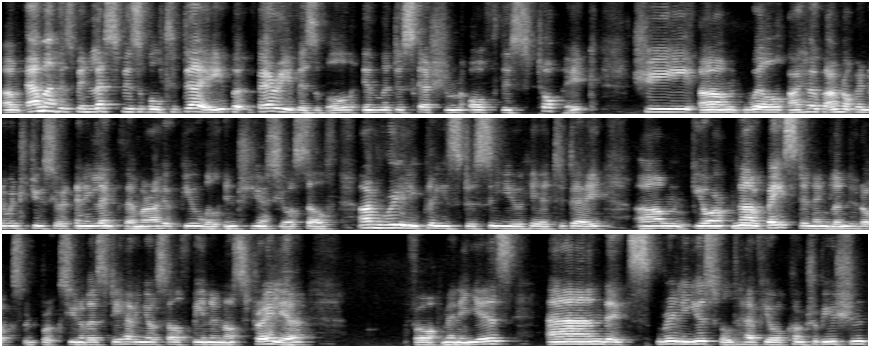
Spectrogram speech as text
Um, Emma has been less visible today, but very visible in the discussion of this topic. She um, will, I hope I'm not going to introduce you at any length, Emma. I hope you will introduce yeah. yourself. I'm really pleased to see you here today. Um, you're now based in England at Oxford Brookes University, having yourself been in Australia for many years. And it's really useful to have your contribution.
